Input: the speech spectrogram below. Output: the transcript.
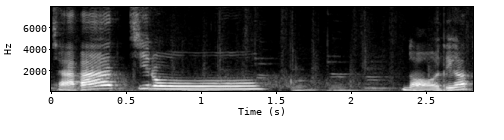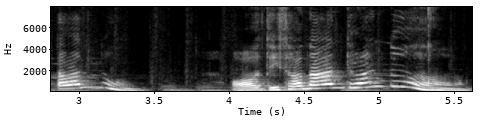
잡았지로. 너 어디 갔다 왔노? 어디서 나한테 왔노?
